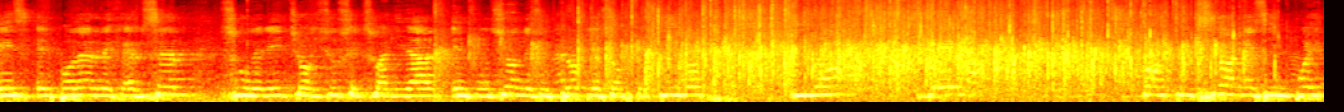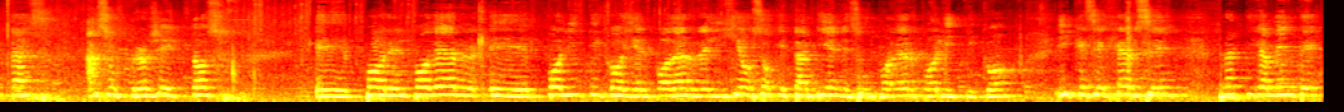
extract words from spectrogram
es el poder de ejercer su derecho y su sexualidad en función de sus propios objetivos y no constricciones impuestas a sus proyectos eh, por el poder eh, político y el poder religioso, que también es un poder político y que se ejerce prácticamente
